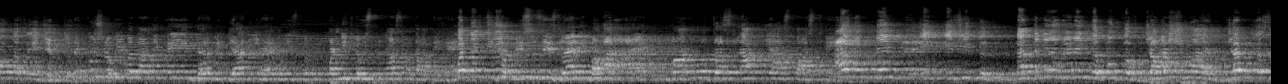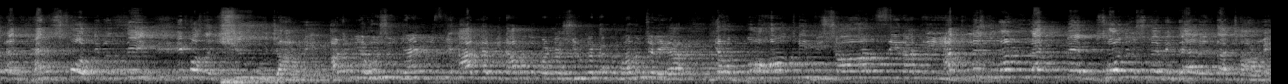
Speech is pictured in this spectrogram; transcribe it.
out of Egypt. कुछ लोग ये बताते हैं कई धर्म विज्ञानी है वो इस पर पंडित है उस प्रकार से बताते हैं But if कि you- जब मिस्र से इजराइली बाहर आए मानो वो दस लाख के आसपास थे I would make, if if you could दौर में।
